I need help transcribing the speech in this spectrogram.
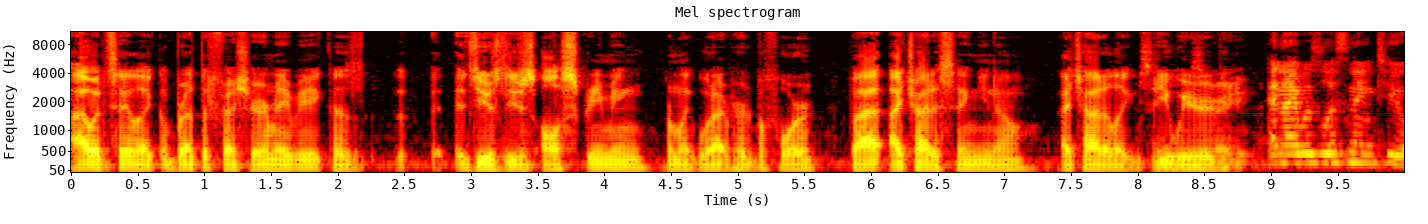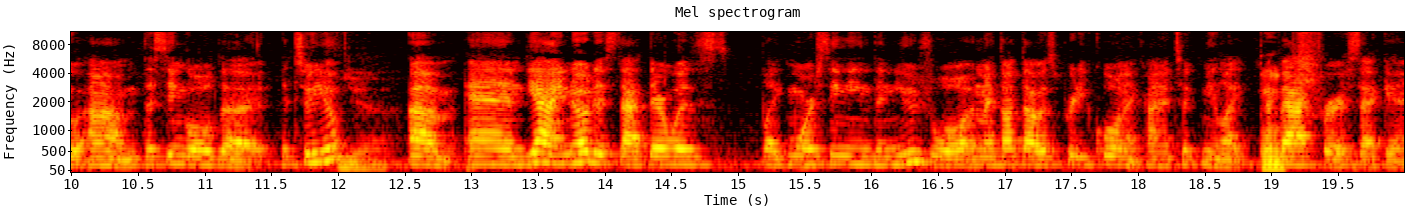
I would say like a breath of fresh air maybe because it's usually just all screaming from like what I've heard before. But I, I try to sing, you know. I try to like be weird. great. And I was listening to um, the single, the Hitsuyu, Yeah. um, and yeah, I noticed that there was like more singing than usual, and I thought that was pretty cool, and it kind of took me like Thanks. aback for a second.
